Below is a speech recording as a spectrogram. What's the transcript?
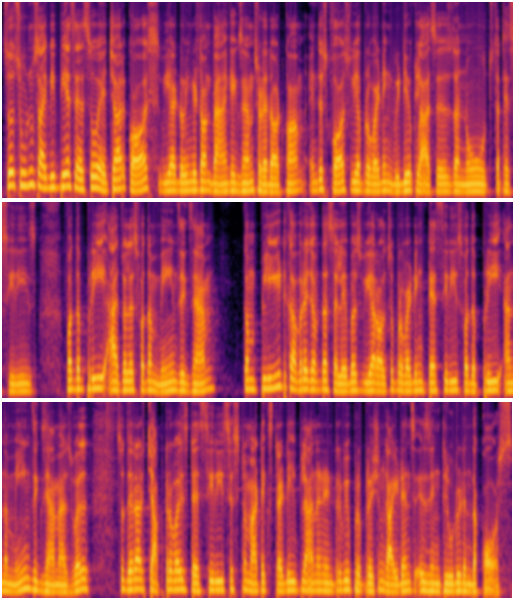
So students IBPS SO HR course, we are doing it on bankexamstudy.com. In this course, we are providing video classes, the notes, the test series for the pre as well as for the mains exam. Complete coverage of the syllabus. We are also providing test series for the pre and the mains exam as well. So there are chapter wise test series, systematic study plan and interview preparation guidance is included in the course.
